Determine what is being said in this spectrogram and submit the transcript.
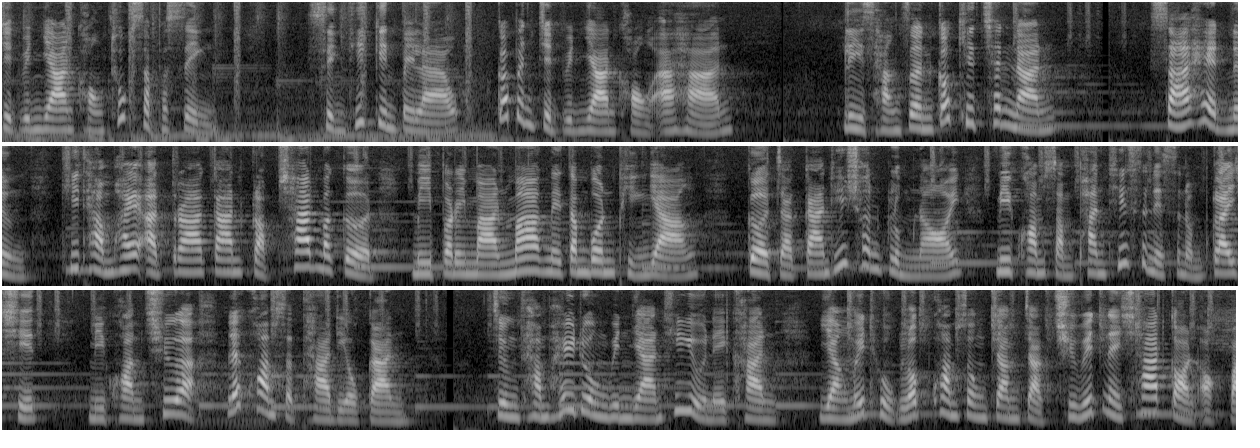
จิตวิญญาณของทุกสรรพสิ่ง สิ่งที่กินไปแล้วก็เป็นจิตวิญญาณของอาหาร หลี่ถังเจินก็คิดเช่นนั้น สาเหตุหนึ่งที่ทำให้อัตราการกลับชาติมาเกิด มีปริมาณมากในตำบลผิงหยาง เกิดจากการที่ชนกลุ่มน้อย มีความสัมพันธ์ที่สนิทสนมใกล้ชิด มีความเชื่อและความศรัทธาเดียวกัน จึงทำให้ดวงวิญญาณที่อยู่ในคันยังไม่ถูกลบความทรงจำจากชีวิตในชาติก่อนออกไป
